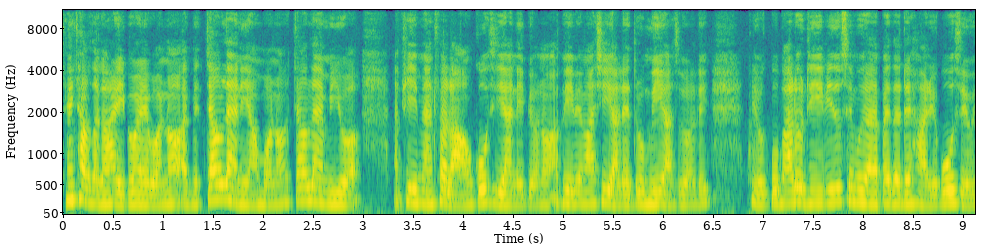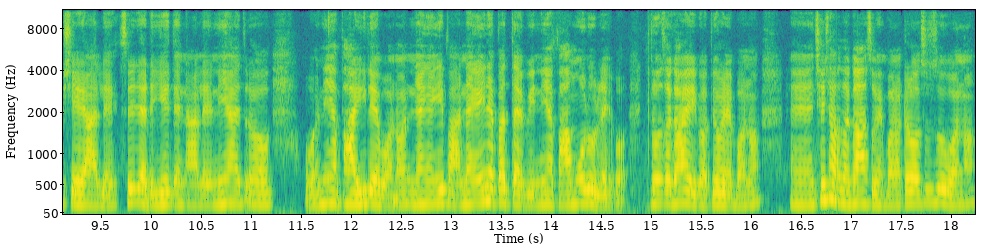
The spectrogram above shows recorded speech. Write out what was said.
ချင်းချောက်စကားတွေပြောရဲပေါ့နော်အကြောက်လန့်နေအောင်ပေါ့နော်ကြောက်လန့်ပြီးတော့အဖေမှန်ထွက်လာအောင်ကိုယ်စီကနေပြောနော်အဖေဘယ်မှာရှိရလဲသူတို့မေးရဆိုတော့လေပြီးတော့ကိုဘာလို့ဒီပြည်သူစစ်မှုရပတ်သက်တဲ့ဟာတွေပို့စီကို share ရလဲစစ်တဲ့ရေးတင်တာလဲနေကတော့ဟိုနေကဘာကြီးလဲပေါ့နော်နိုင်ငံရေးဘာနိုင်ငံရေးနဲ့ပတ်သက်ပြီးနေကဘာမိုးလို့လဲပေါ့ဒီလိုစကားတွေပေါ့ပြောရဲပေါ့နော်အဲချင်းချောက်စကားဆိုရင်ပေါ့နော်တော်တော်ဆူဆူပေါ့နော်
